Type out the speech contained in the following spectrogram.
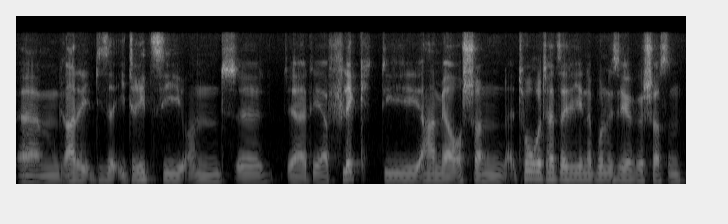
Ähm, Gerade dieser Idrizi und äh, der, der Flick, die haben ja auch schon Tore tatsächlich in der Bundesliga geschossen.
